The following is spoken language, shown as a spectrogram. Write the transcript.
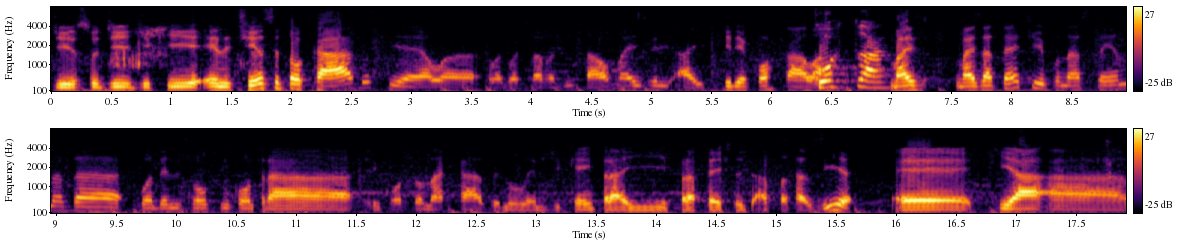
disso, de, de que ele tinha se tocado, que ela, ela gostava dele e tal, mas ele, aí queria cortar lá. Cortar. Mas, mas até tipo, na cena da. Quando eles vão se encontrar. Se encontram na casa, não lembro de quem, pra ir pra festa da fantasia. É, que a, a,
